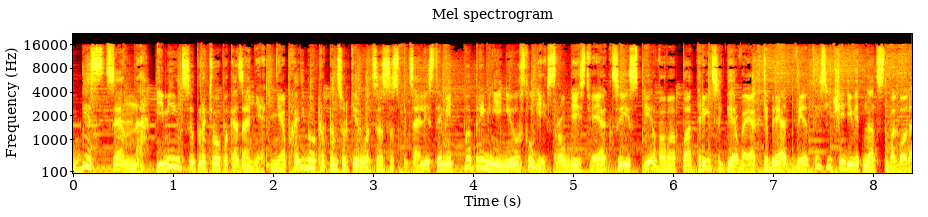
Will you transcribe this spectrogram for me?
бесценна. Имеются противопоказания. Необходимо проконсультироваться со специалистами по применению услуги. Срок действия акции с 1 по 31 октября 2019 года.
